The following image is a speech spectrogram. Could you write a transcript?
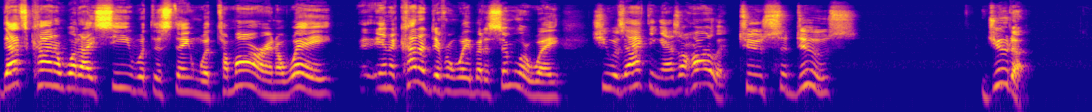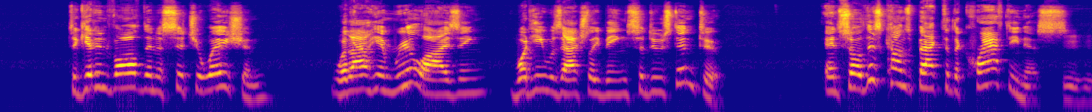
that's kind of what I see with this thing with Tamar in a way, in a kind of different way, but a similar way. She was acting as a harlot to seduce Judah, to get involved in a situation without him realizing what he was actually being seduced into. And so this comes back to the craftiness mm-hmm.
